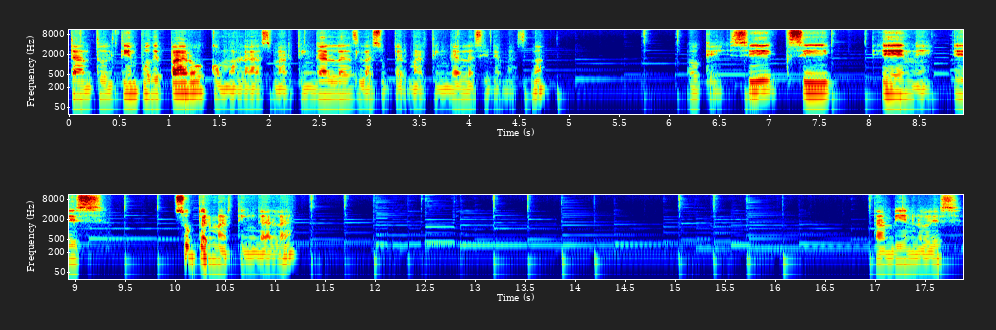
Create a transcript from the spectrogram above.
Tanto el tiempo de paro como las martingalas, las super martingalas y demás, ¿no? Ok, si, si n es super martingala, también lo es.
